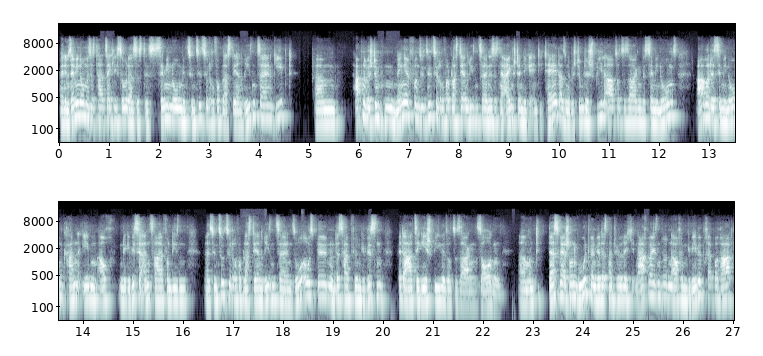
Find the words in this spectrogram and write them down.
bei dem Seminom ist es tatsächlich so, dass es das Seminom mit syncytiotrophoblastären Riesenzellen gibt. Ähm, ab einer bestimmten Menge von syncytiotrophoblastären Riesenzellen ist es eine eigenständige Entität, also eine bestimmte Spielart sozusagen des Seminoms. Aber das Seminom kann eben auch eine gewisse Anzahl von diesen äh, syncytiotrophoblastären Riesenzellen so ausbilden und deshalb für einen gewissen Beta-HCG-Spiegel sozusagen sorgen. Ähm, und das wäre schon gut, wenn wir das natürlich nachweisen würden, auch im Gewebepräparat,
